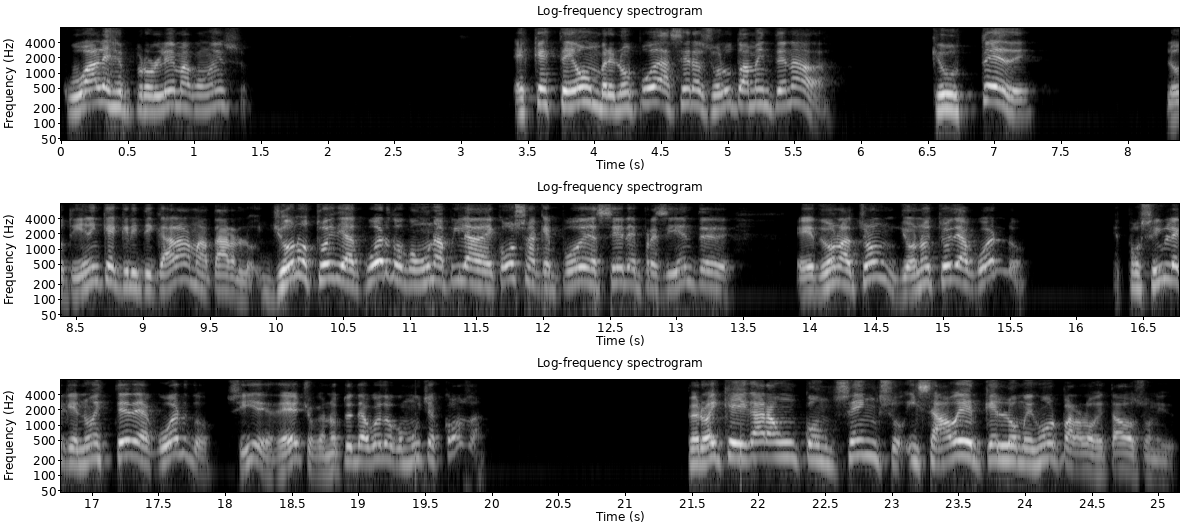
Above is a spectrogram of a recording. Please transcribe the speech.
¿Cuál es el problema con eso? Es que este hombre no puede hacer absolutamente nada. Que ustedes lo tienen que criticar al matarlo. Yo no estoy de acuerdo con una pila de cosas que puede hacer el presidente eh, Donald Trump. Yo no estoy de acuerdo. Es posible que no esté de acuerdo. Sí, de hecho, que no estoy de acuerdo con muchas cosas. Pero hay que llegar a un consenso y saber qué es lo mejor para los Estados Unidos.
